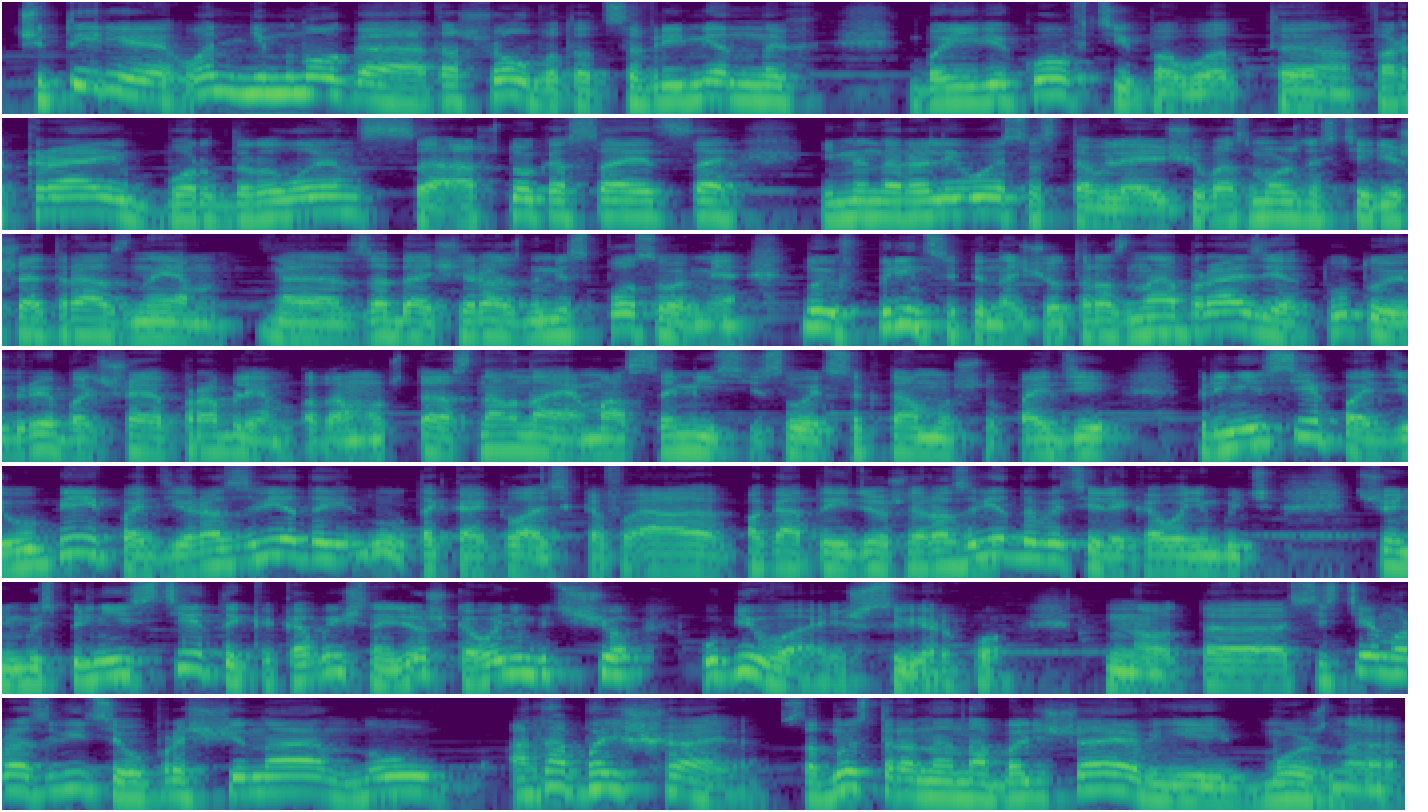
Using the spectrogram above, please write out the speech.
4, он немного отошел вот от современных боевиков, типа вот э, Far Cry, Borderlands, а что касается именно ролевой составляющей, возможности решать разные э, задачи разными способами, ну и в принципе насчет разнообразия, тут у игры большая проблема, потому что основная масса миссий сводится к тому, что пойди принеси, пойди убей, пойди разведай, ну такая классика а пока ты идешь разведывать или кого-нибудь что-нибудь принести, ты, как обычно, идешь кого-нибудь еще убиваешь сверху. Ну вот. А система развития упрощена, ну, она большая. С одной стороны, она большая, в ней можно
